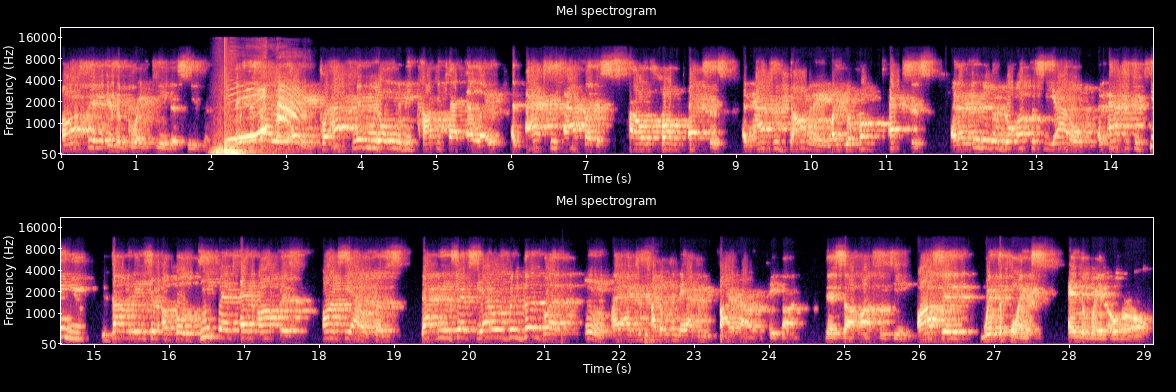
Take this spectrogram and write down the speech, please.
Austin is a great team this season. They decided, hey, perhaps maybe we don't need to be copycat LA and actually act like a town from Texas and actually dominate like you're from Texas. And I think they're going to go up to Seattle and actually continue the domination of both defense and offense on Seattle. Because that being said, Seattle has been good, but mm, I, I just I don't think they have the firepower to take on this uh, Austin team. Austin with the points and the win overall.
